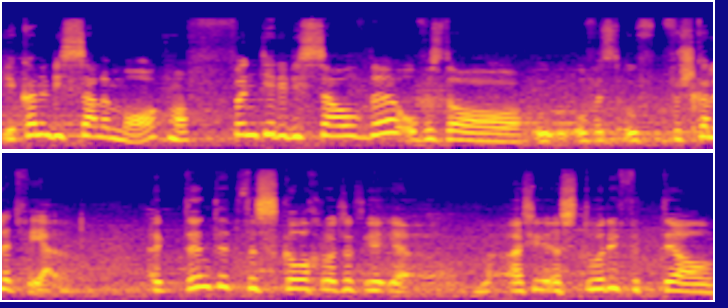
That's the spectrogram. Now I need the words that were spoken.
jy kan dit dieselfde maak, maar vind jy dit dieselfde of is daar of is of verskil dit vir jou? Ek dink dit verskil grootliks ja, as jy 'n storie vertel,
